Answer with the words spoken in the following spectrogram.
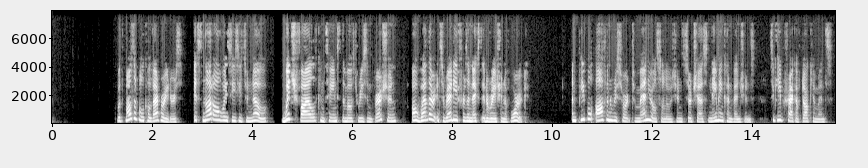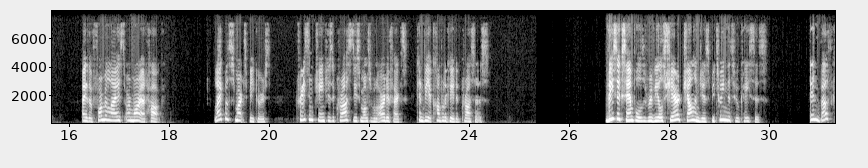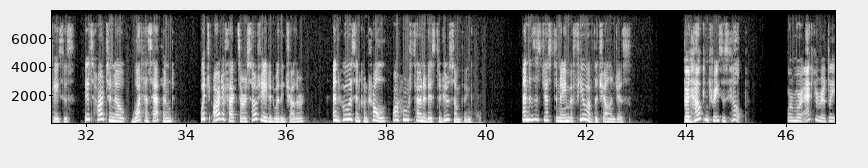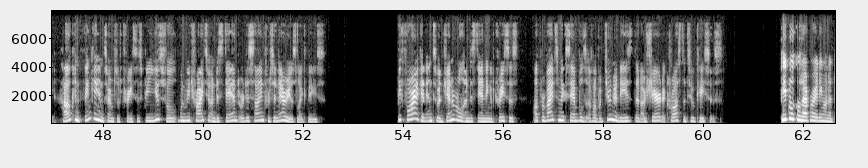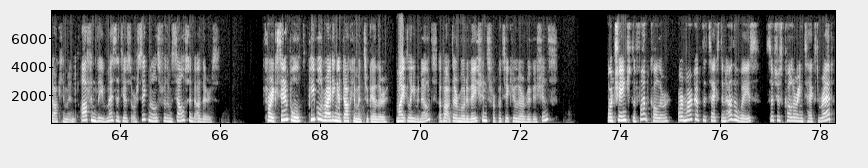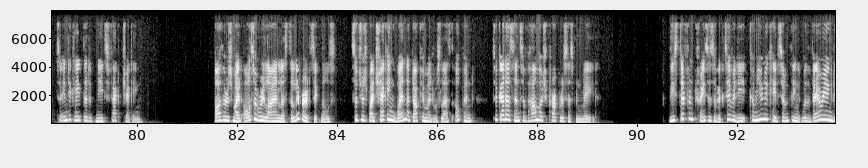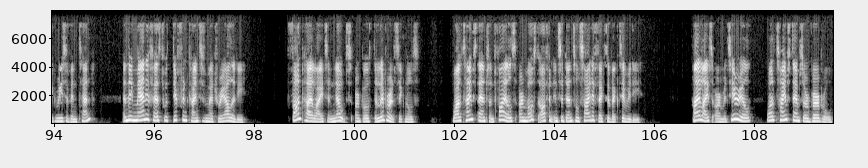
With multiple collaborators, it's not always easy to know which file contains the most recent version or whether it's ready for the next iteration of work. And people often resort to manual solutions such as naming conventions to keep track of documents, either formalized or more ad hoc. Like with smart speakers, tracing changes across these multiple artifacts can be a complicated process. These examples reveal shared challenges between the two cases. In both cases, it's hard to know what has happened, which artifacts are associated with each other, and who is in control or whose turn it is to do something. And this is just to name a few of the challenges. But how can traces help? Or more accurately, how can thinking in terms of traces be useful when we try to understand or design for scenarios like these? Before I get into a general understanding of traces, I'll provide some examples of opportunities that are shared across the two cases. People collaborating on a document often leave messages or signals for themselves and others. For example, people writing a document together might leave notes about their motivations for particular revisions, or change the font color, or mark up the text in other ways, such as coloring text red to indicate that it needs fact-checking. Authors might also rely on less deliberate signals, such as by checking when a document was last opened to get a sense of how much progress has been made. These different traces of activity communicate something with varying degrees of intent, and they manifest with different kinds of materiality. Font highlights and notes are both deliberate signals, while timestamps and files are most often incidental side effects of activity. Highlights are material, while timestamps are verbal,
